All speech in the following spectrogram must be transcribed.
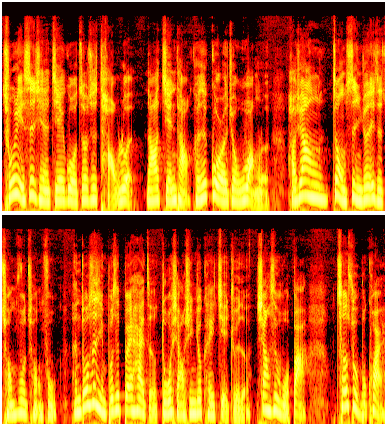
处理事情的结果就是讨论，然后检讨。可是过了就忘了，好像这种事情就一直重复重复。很多事情不是被害者多小心就可以解决的。像是我爸车速不快，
